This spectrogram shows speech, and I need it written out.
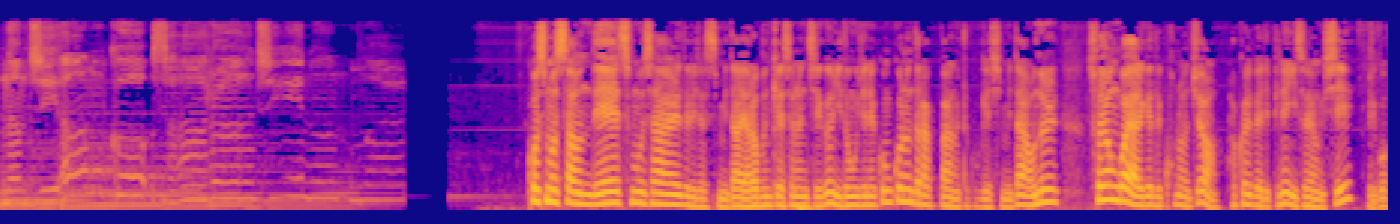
남지 않고 코스모스 사운드의 스무 살 들으셨습니다. 여러분께서는 지금 이동진의 꿈꾸는 다락방 듣고 계십니다. 오늘 소영과 얄개들 코너죠. 허클베리핀의 이소영 씨 그리고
